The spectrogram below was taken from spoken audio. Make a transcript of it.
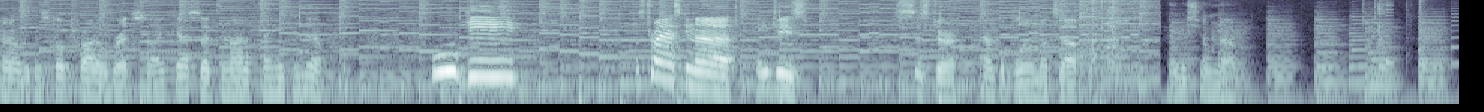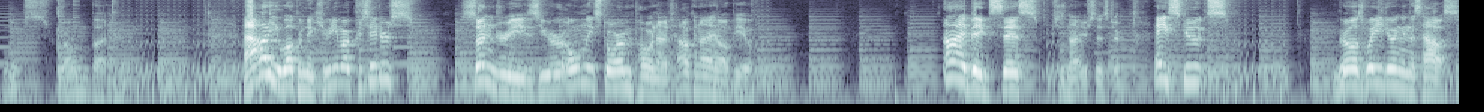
No, we can still trot over it, so I guess that's not a thing we can do. Okay. Let's try asking uh, AJ's sister, Apple Bloom, what's up. Maybe she'll know. Oops, wrong button. Howdy, welcome to Cutie Mark Crusaders Sundries, your only store in Ponut. How can I help you? Hi, big sis. She's not your sister. Hey, Scoots. Girls, what are you doing in this house?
